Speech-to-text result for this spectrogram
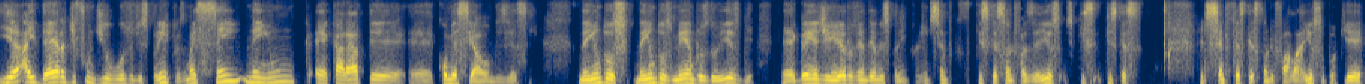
e a ideia era difundir o uso de sprinklers, mas sem nenhum é, caráter é, comercial, vamos dizer assim nenhum dos, nenhum dos membros do ISB é, ganha dinheiro vendendo sprinkler. A gente sempre quis questão de fazer isso, quis, quis, a gente sempre fez questão de falar isso, porque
